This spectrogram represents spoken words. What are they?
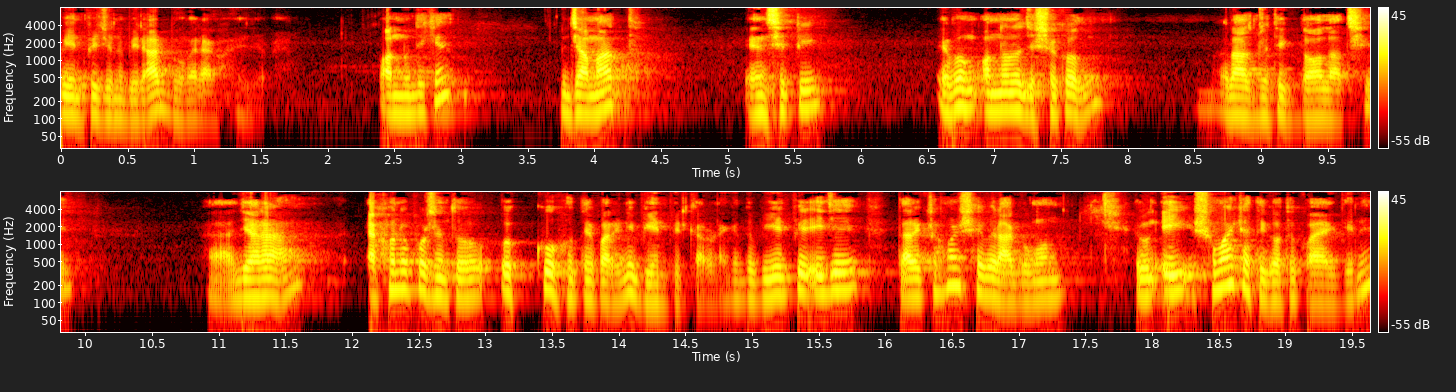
বিএনপির জন্য বিরাট বুমেরাং হয়ে যাবে। অন্যদিকে জামাত, এনসিপি এবং অন্যান্য যে সকল রাজনৈতিক দল আছে যারা এখনও পর্যন্ত ঐক্য হতে পারেনি বিএনপির কারণে। কিন্তু বিএনপির এই যে তারেক রহমান সাহেবের আগমন এবং এই সময়টাতে গত কয়েকদিনে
